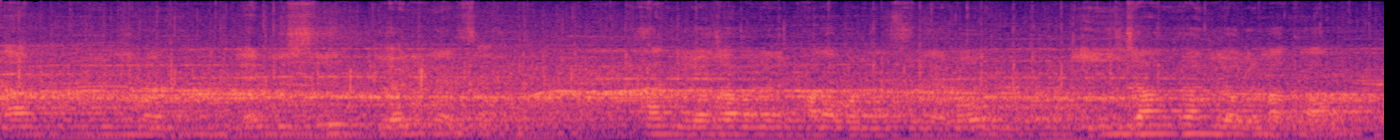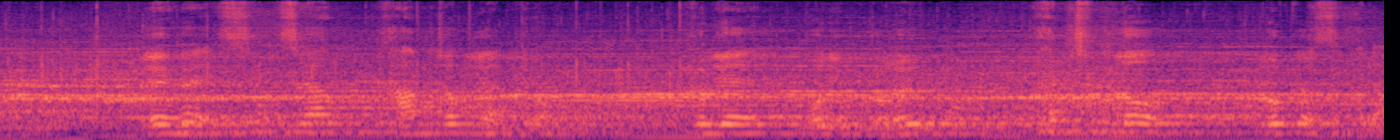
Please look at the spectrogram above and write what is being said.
남궁님은 MBC 연인에서 한 여자만을 바라보는 순애로 이장관 역을 맡아 매회 생생한 감정 연기로 그의 몰입도를 한층 더 높였습니다.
